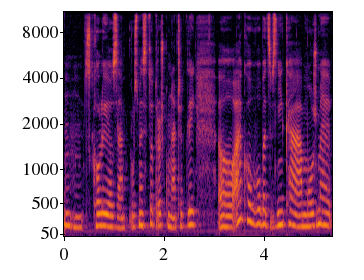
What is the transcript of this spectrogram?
Uh-huh. Skolioza. Už sme si to trošku načetli. Uh, ako vôbec vzniká a môžeme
